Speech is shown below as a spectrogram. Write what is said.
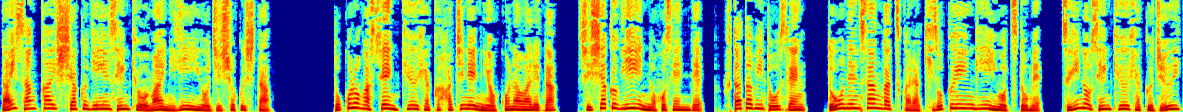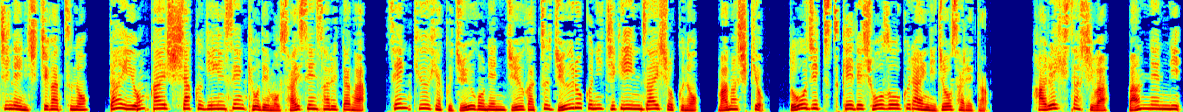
第3回死爵議員選挙を前に議員を辞職した。ところが1908年に行われた死爵議員の補選で再び当選、同年3月から貴族院議員を務め、次の1911年7月の第4回試釈議員選挙でも再選されたが、1915年10月16日議員在職のまま死去、同日付で肖像くらいに上された。晴れ久氏は晩年に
